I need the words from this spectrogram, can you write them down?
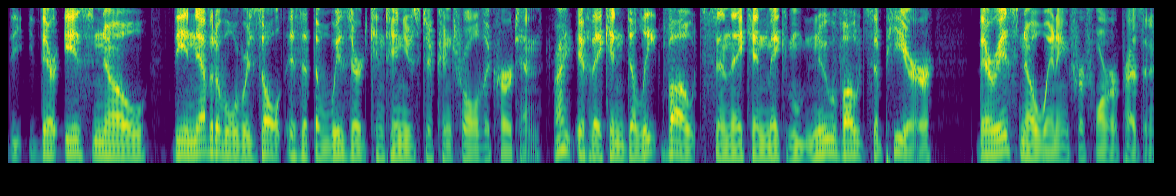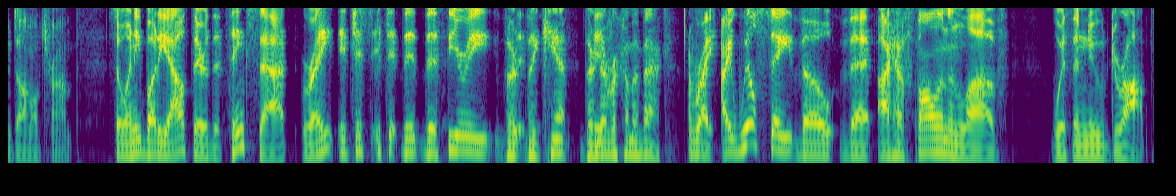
the, there is no the inevitable result is that the wizard continues to control the curtain. Right. If they can delete votes and they can make m- new votes appear, there is no winning for former President Donald Trump. So anybody out there that thinks that, right? It just it's the the theory They're, they can't. They're It- never coming back. Right. I will say though that I have fallen in love with a new drop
